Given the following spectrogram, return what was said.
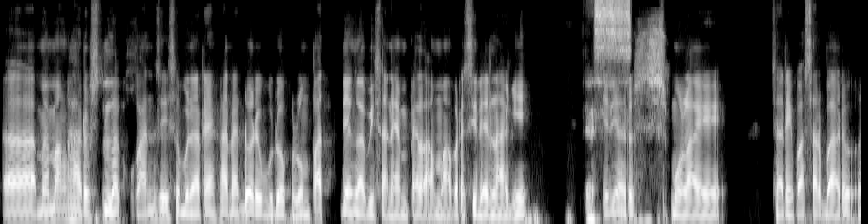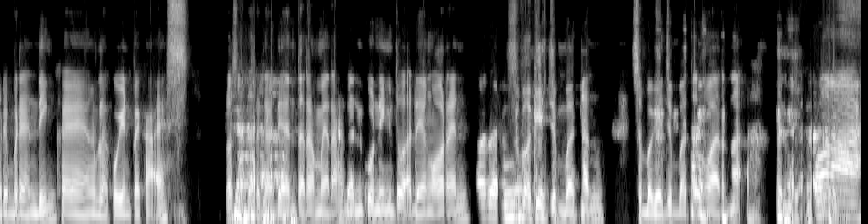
Eh, memang harus dilakukan sih sebenarnya karena 2024 dia nggak bisa nempel sama presiden lagi. Yes. Jadi harus mulai cari pasar baru, rebranding kayak yang dilakuin PKS. Lo sadar gak di antara merah dan kuning tuh ada yang oranye sebagai jembatan sebagai jembatan warna. Wah.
